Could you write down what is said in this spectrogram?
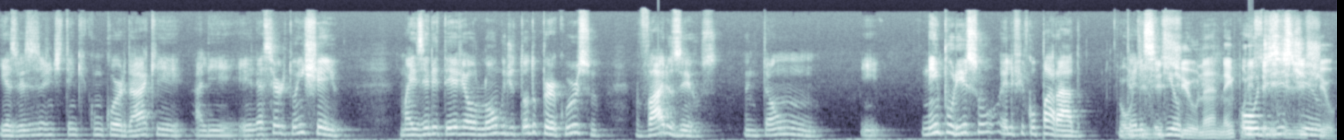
E às vezes a gente tem que concordar que ali ele acertou em cheio, mas ele teve ao longo de todo o percurso vários erros. Então, e nem por isso ele ficou parado. Então Ou ele desistiu, seguiu. né? Nem por Ou isso desistiu. ele desistiu.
